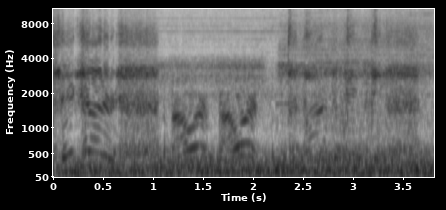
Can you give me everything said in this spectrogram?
600. Power, power. 550.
